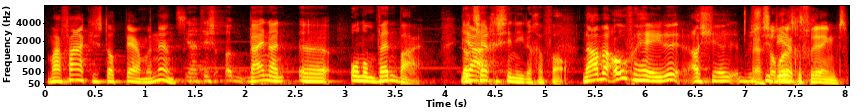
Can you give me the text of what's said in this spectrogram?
Maar vaak is dat permanent. Ja, het is bijna eh, onomwendbaar. Dat Ja. zeggen ze in ieder geval. Nou, maar overheden, als je Ja, zo wordt het bestudeert... geframed.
